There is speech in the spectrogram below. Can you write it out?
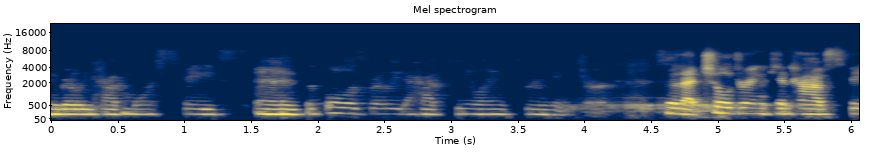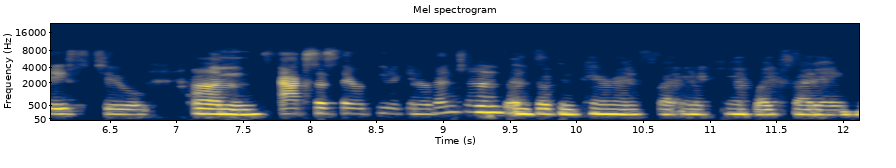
can really have more space. And the goal is really to have healing through nature so that children can have space to um, access therapeutic interventions and so can parents, but in a camp like setting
